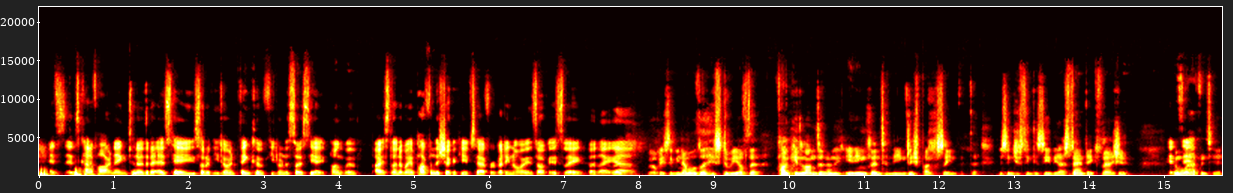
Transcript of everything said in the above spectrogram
it's it's kind of heartening to know that it is here. You sort of you don't think of you don't associate punk with Iceland. I mean, apart from the Sugarcubes, who everybody knows, obviously. But like, yeah, well, obviously we know all the history of the punk in London and in England and the English punk scene. But uh, it's interesting to see the Icelandic version it's, and what it, happened here.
